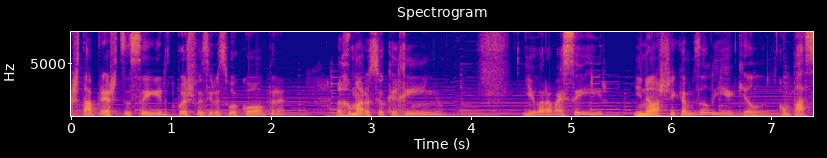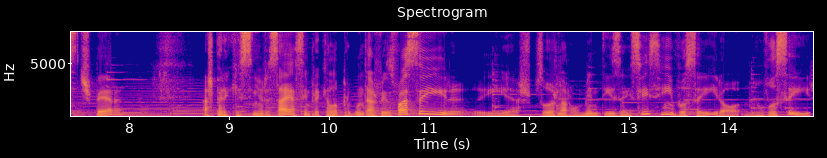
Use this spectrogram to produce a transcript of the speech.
Está prestes a sair, depois fazer a sua compra, arrumar o seu carrinho e agora vai sair. E nós ficamos ali, aquele compasso de espera à espera que a senhora saia, sempre aquela pergunta às vezes, vai sair? E as pessoas normalmente dizem, sim, sim, vou sair, ou não vou sair.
